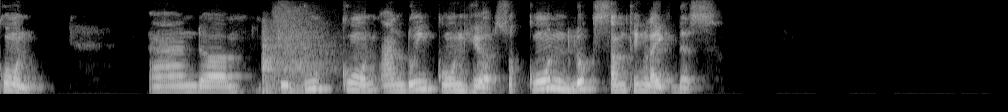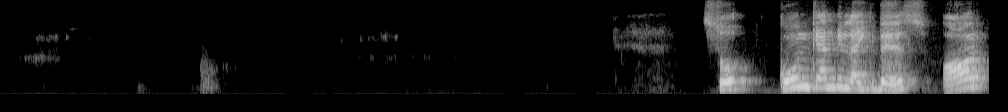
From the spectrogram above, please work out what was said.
cone. And uh, to do cone, I'm doing cone here. So cone looks something like this. So cone can be like this or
